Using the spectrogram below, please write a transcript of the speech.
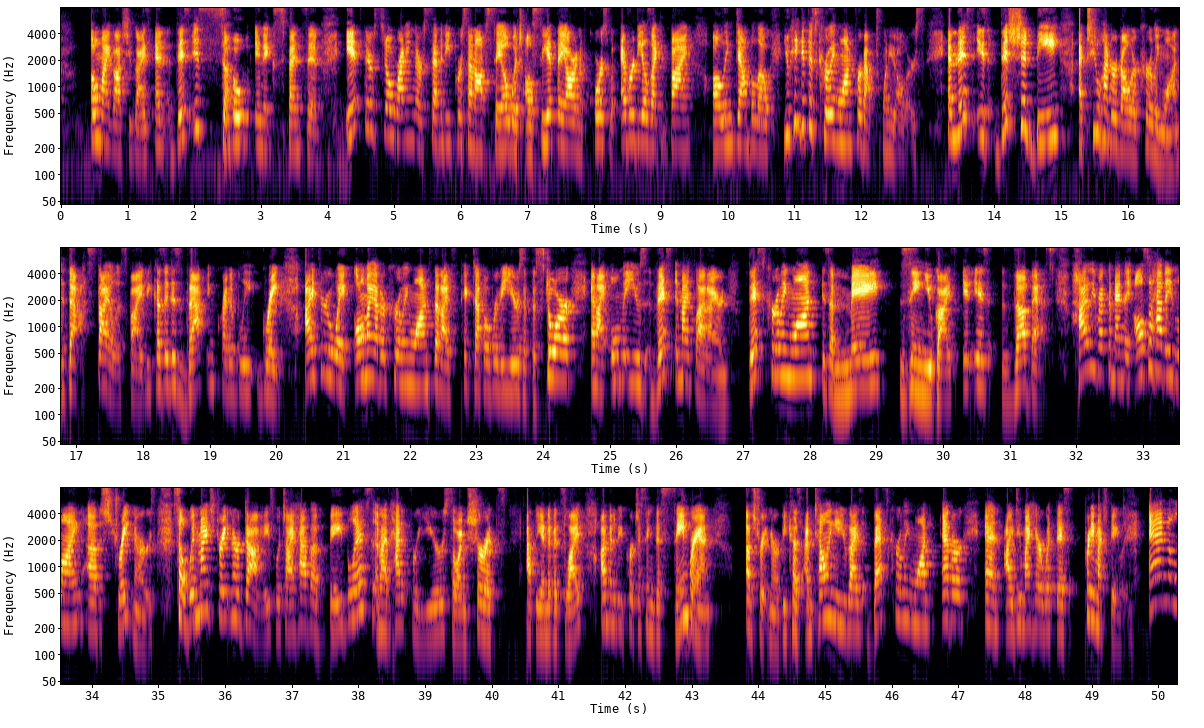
Oh my gosh, you guys. And this is so inexpensive. If they're still running their 70% off sale, which I'll see if they are, and of course, whatever deals I can find, I'll link down below. You can get this curling wand for about $20. And this is, this should be a $200 curling wand that Stylist buy because it is that incredibly great. I threw away all my other curling wands that I've picked up over the years at the store and I only use this in my flat iron. This curling wand is amazing Zing, you guys. It is the best. Highly recommend. They also have a line of straighteners. So when my straightener dies, which I have a Babyliss and I've had it for years, so I'm sure it's at the end of its life, I'm gonna be purchasing the same brand of straightener because I'm telling you, you guys, best curling wand ever. And I do my hair with this pretty much daily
